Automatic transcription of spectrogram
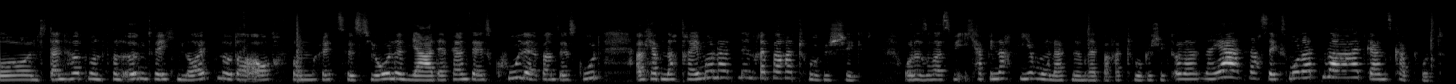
und dann hört man von irgendwelchen Leuten oder auch von Rezessionen, ja, der Fernseher ist cool, der Fernseher ist gut, aber ich habe nach drei Monaten in Reparatur geschickt. Oder sowas wie, ich habe ihn nach vier Monaten in Reparatur geschickt. Oder naja, nach sechs Monaten war er halt ganz kaputt.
